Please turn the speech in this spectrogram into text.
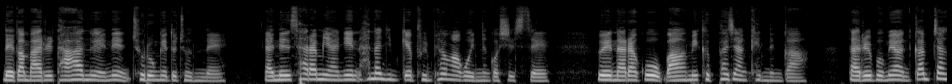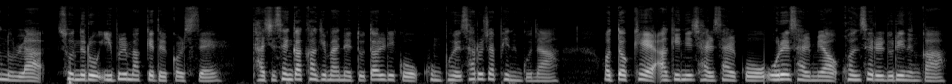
내가 말을 다 한 후에는 조롱해도 좋네. 나는 사람이 아닌 하나님께 불평하고 있는 것일세. 왜 나라고 마음이 급하지 않겠는가. 나를 보면 깜짝 놀라 손으로 입을 맞게 될 걸세. 다시 생각하기만 해도 떨리고 공포에 사로잡히는구나. 어떻게 악인이 잘 살고 오래 살며 권세를 누리는가.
